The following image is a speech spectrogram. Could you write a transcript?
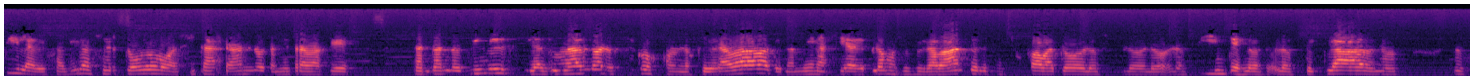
sí, la de salir a hacer todo así cantando, también trabajé cantando jingles y ayudando a los chicos con los que grababa, que también hacía de plomo, yo grababa antes, les enchufaba todos los, los, los, tintes, los, los teclados, los, los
